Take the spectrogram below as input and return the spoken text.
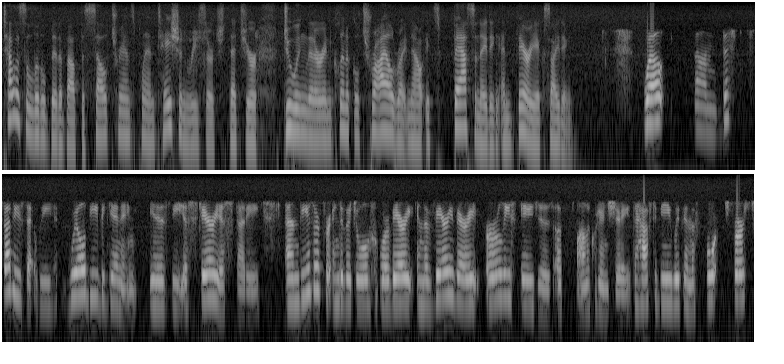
Tell us a little bit about the cell transplantation research that you're doing that are in clinical trial right now. It's fascinating and very exciting. Well, um, this studies that we will be beginning is the Asterias study, and these are for individuals who are very in the very very early stages of spinal cord injury. They have to be within the four, first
